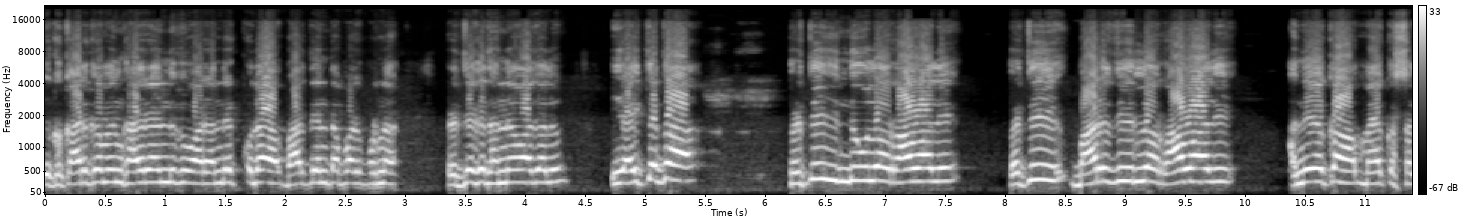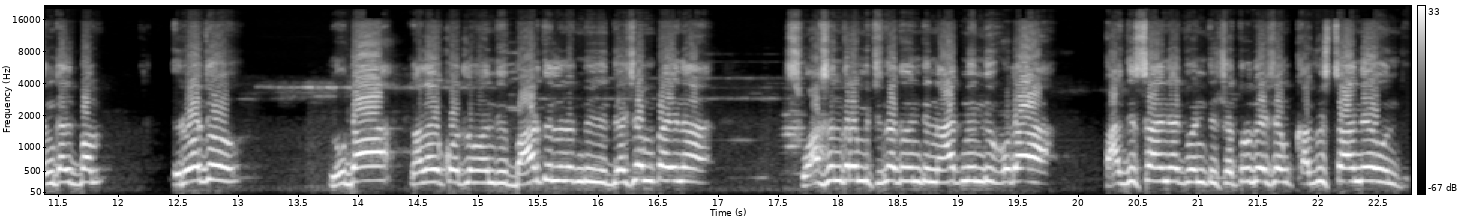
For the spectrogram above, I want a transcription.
ఈ యొక్క కార్యక్రమానికి హాజరైనందుకు వారందరికీ కూడా భారతీయ జనతా పార్టీ పడిన ప్రత్యేక ధన్యవాదాలు. ఈ ఐక్యత ప్రతి హిందువులో రావాలి ప్రతి భారతీయుల్లో రావాలి అనే యొక్క మా యొక్క సంకల్పం. ఈరోజు నూట నలభై కోట్ల మంది భారతీయుల నుండి ఈ దేశం పైన స్వాతంత్రం ఇచ్చినటువంటి నాటి నుండి కూడా పాకిస్తాన్ అనేటువంటి శత్రు దేశం కవిస్తానే ఉంది.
